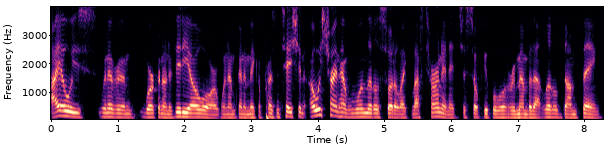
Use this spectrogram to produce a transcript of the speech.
I always, whenever I'm working on a video or when I'm going to make a presentation, I always try and have one little sort of like left turn in it, just so people will remember that little dumb thing.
